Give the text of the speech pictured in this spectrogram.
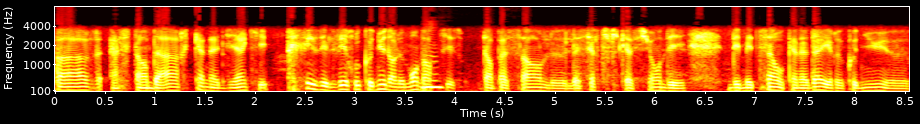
par un standard canadien qui est très élevé, reconnu dans le monde mm. entier. En passant, le, la certification des, des, médecins au Canada est reconnue euh,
